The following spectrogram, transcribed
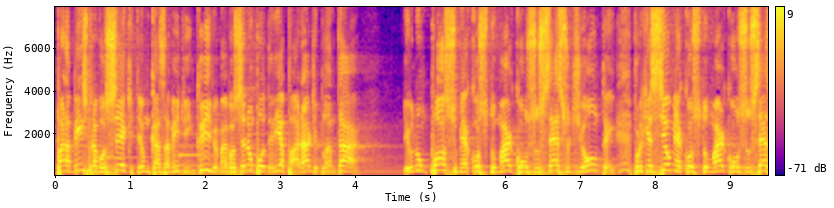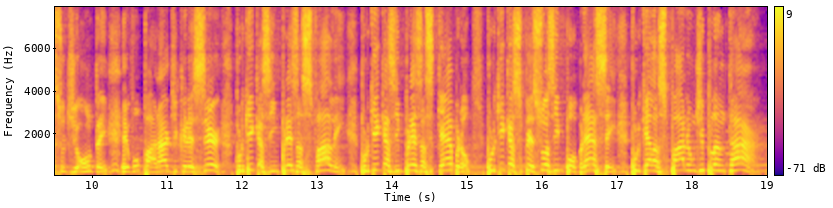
Parabéns para você que tem um casamento incrível, mas você não poderia parar de plantar. Eu não posso me acostumar com o sucesso de ontem, porque se eu me acostumar com o sucesso de ontem, eu vou parar de crescer. Por que, que as empresas falem? Por que, que as empresas quebram? Por que, que as pessoas empobrecem? Porque elas param de plantar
